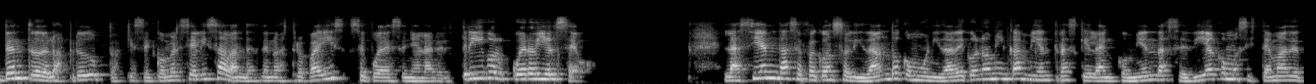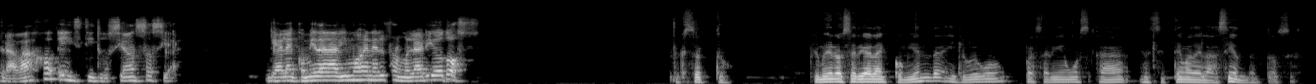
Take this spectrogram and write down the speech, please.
Dentro de los productos que se comercializaban desde nuestro país se puede señalar el trigo, el cuero y el cebo. La hacienda se fue consolidando como unidad económica mientras que la encomienda cedía como sistema de trabajo e institución social. Ya la encomienda la vimos en el formulario 2. Exacto. Primero sería la encomienda y luego pasaríamos al sistema de la hacienda, entonces.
